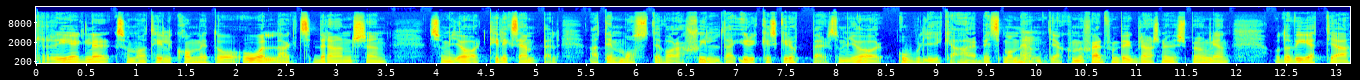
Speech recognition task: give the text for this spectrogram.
regler som har tillkommit och ålagts branschen som gör till exempel att det måste vara skilda yrkesgrupper som gör olika arbetsmoment. Mm. Jag kommer själv från byggbranschen ursprungligen och då vet jag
